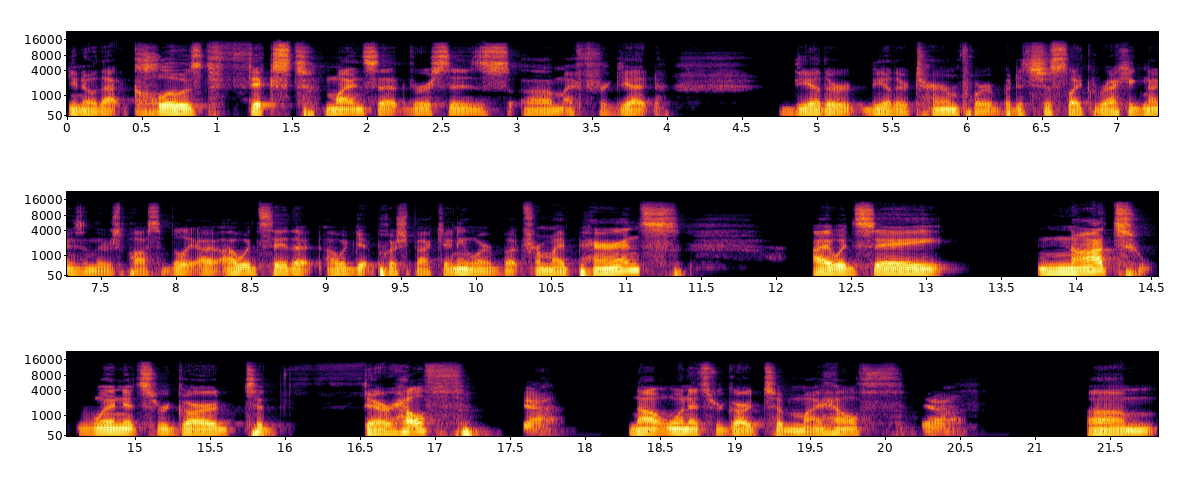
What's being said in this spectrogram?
you know that closed fixed mindset versus um i forget the other the other term for it but it's just like recognizing there's possibility. I, I would say that i would get pushback anywhere but from my parents i would say not when it's regard to their health Yeah, not when it's regard to my health. Yeah, um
